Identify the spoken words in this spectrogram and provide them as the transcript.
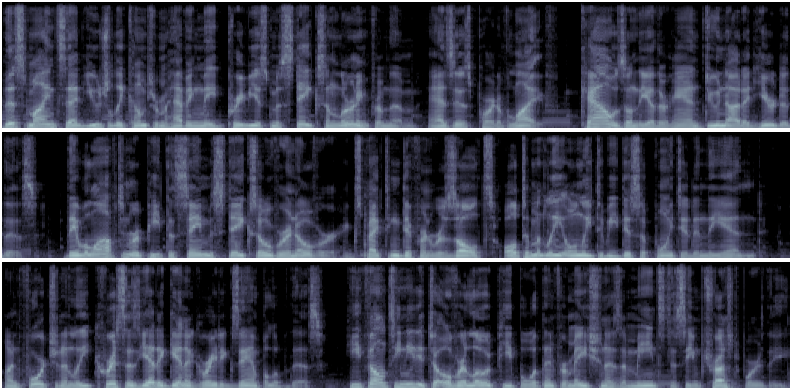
This mindset usually comes from having made previous mistakes and learning from them, as is part of life. Cows, on the other hand, do not adhere to this. They will often repeat the same mistakes over and over, expecting different results, ultimately only to be disappointed in the end. Unfortunately, Chris is yet again a great example of this. He felt he needed to overload people with information as a means to seem trustworthy,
